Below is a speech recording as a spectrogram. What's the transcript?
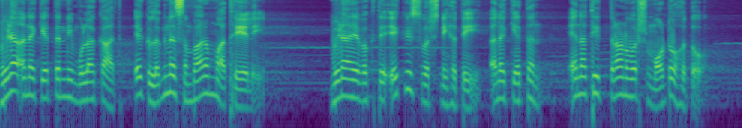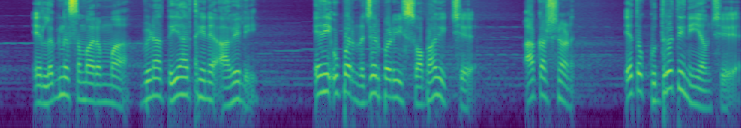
વીણા અને કેતનની મુલાકાત એક લગ્ન સમારંભમાં થયેલી. વીણા એ વખતે એકવીસ વર્ષની હતી અને કેતન એનાથી ત્રણ વર્ષ મોટો હતો. એ લગ્ન સમારંભમાં વીણા તૈયાર થઈને આવેલી. એની ઉપર નજર પડવી સ્વાભાવિક છે. આકર્ષણ એ તો કુદરતી નિયમ છે.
